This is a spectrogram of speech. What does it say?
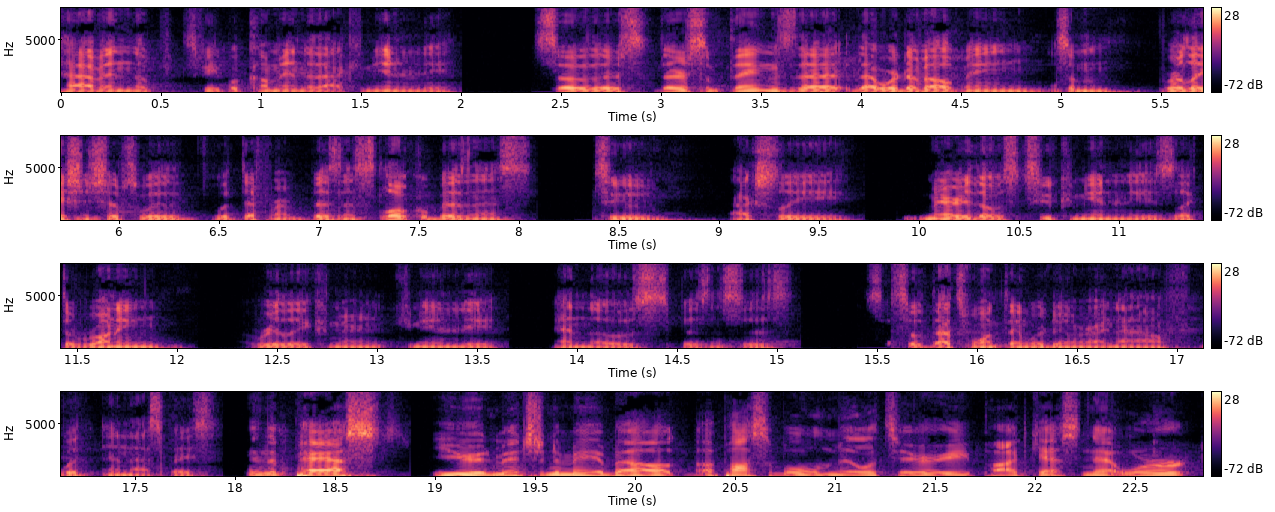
having the people come into that community. So there's there's some things that, that we're developing, some relationships with with different business, local business, to actually marry those two communities, like the running relay community and those businesses. So that's one thing we're doing right now within that space. In the past, you had mentioned to me about a possible military podcast network.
